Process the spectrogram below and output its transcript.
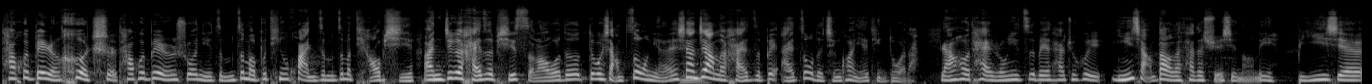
他会被人呵斥，他会被人说你怎么这么不听话，你怎么这么调皮啊？你这个孩子皮死了，我都都想揍你了。像这样的孩子被挨揍的情况也挺多的，然后他也容易自卑，他就会影响到了他的学习能力，比一些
